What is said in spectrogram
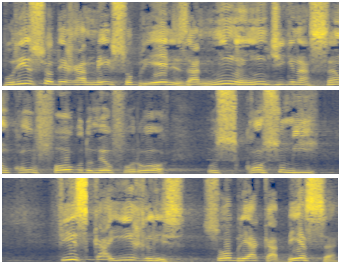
Por isso eu derramei sobre eles a minha indignação, com o fogo do meu furor os consumi Fiz cair-lhes sobre a cabeça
